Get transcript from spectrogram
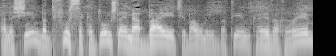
האנשים בדפוס הקדום שלהם מהבית, שבאו מבתים כאלה ואחרים,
